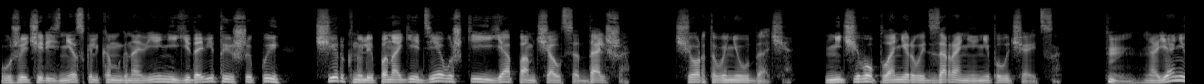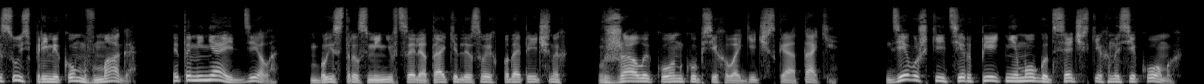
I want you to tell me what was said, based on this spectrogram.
Уже через несколько мгновений ядовитые шипы чиркнули по ноге девушки, и я помчался дальше. Чёртова неудача. Ничего планировать заранее не получается. Хм, а я несусь прямиком в мага. Это меняет дело. Быстро сменив цель атаки для своих подопечных, вжал иконку психологической атаки. Девушки терпеть не могут всяческих насекомых,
